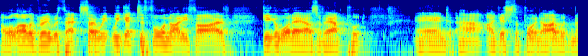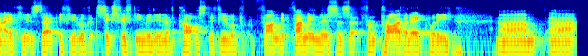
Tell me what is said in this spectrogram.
Oh, well, I'll agree with that. So we, we get to 495 gigawatt hours of output. And uh, I guess the point I would make is that if you look at 650 million of cost, if you were fund, funding this as a, from private equity, um, uh,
